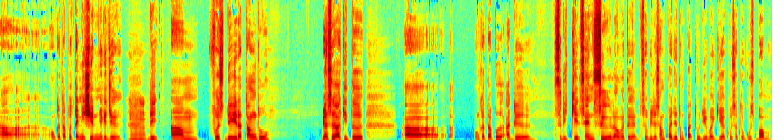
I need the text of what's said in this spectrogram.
uh, Orang kata apa Technician punya kerja Mhm. Jadi um, First day datang tu Biasalah kita uh, Orang kata apa Ada Sedikit sensor lah orang kata kan So bila sampai je tempat tu Dia bagi aku satu goosebump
